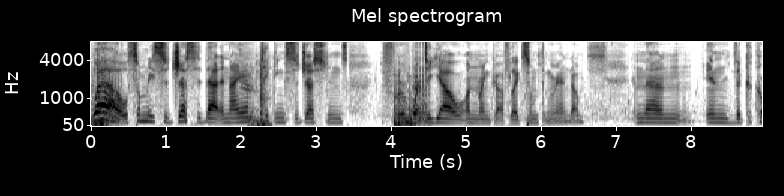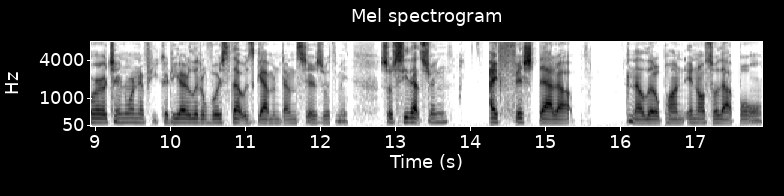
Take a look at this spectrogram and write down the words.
Well, somebody suggested that, and I am taking suggestions for what to yell on Minecraft, like something random. And then in the Kokoro-chan one, if you could hear a little voice, that was Gavin downstairs with me. So see that string? I fished that up in that little pond, and also that bowl.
